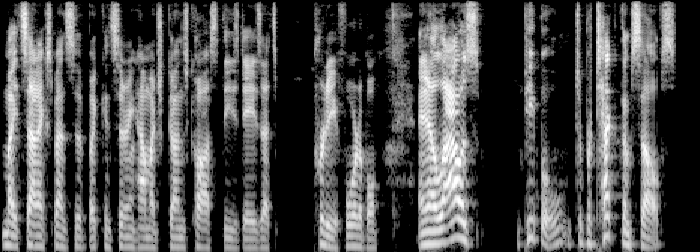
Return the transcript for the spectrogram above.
might sound expensive, but considering how much guns cost these days, that's pretty affordable. And it allows people to protect themselves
